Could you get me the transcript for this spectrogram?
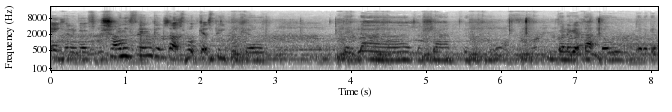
Ain't gonna go for the shiny thing, because that's what gets people killed. They shiny thing. Gonna get that though, gonna get.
